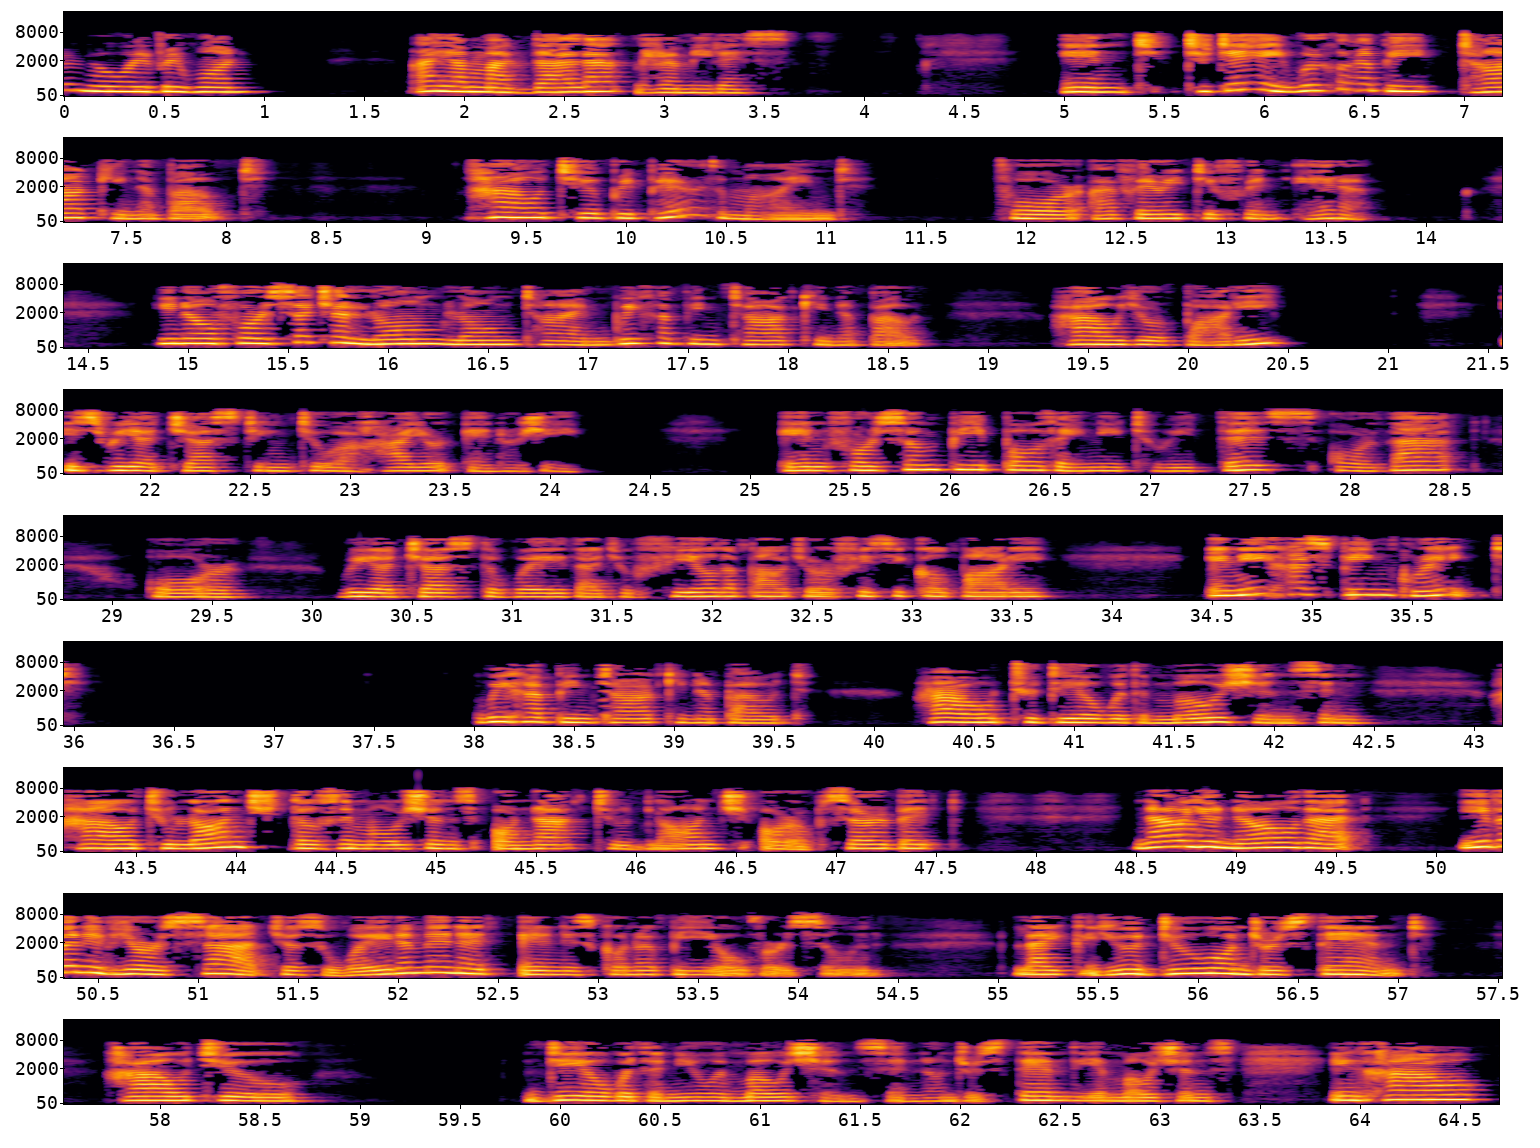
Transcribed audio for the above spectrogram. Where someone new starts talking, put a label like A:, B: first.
A: Hello, everyone. I am Magdala Ramirez. And today we're going to be talking about how to prepare the mind for a very different era. You know, for such a long, long time, we have been talking about how your body is readjusting to a higher energy. And for some people, they need to eat this or that or readjust the way that you feel about your physical body. And it has been great. We have been talking about how to deal with emotions and how to launch those emotions or not to launch or observe it. Now you know that even if you're sad, just wait a minute and it's gonna be over soon. Like you do understand how to deal with the new emotions and understand the emotions and how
